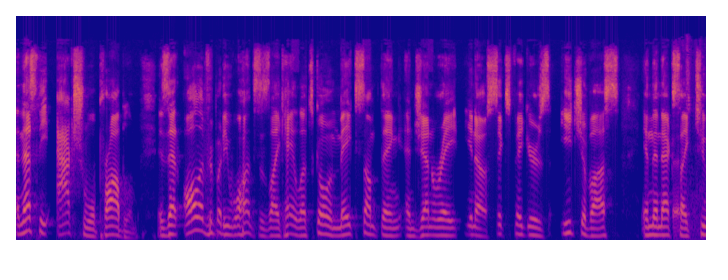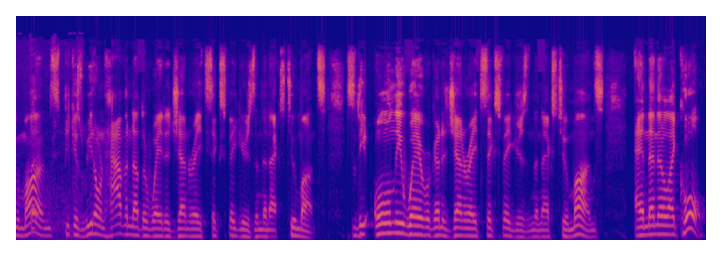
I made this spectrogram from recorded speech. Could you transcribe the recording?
And that's the actual problem is that all everybody wants is like, hey, let's go and make something and generate, you know, six figures each of us in the next like two months because we don't have another way to generate six figures in the next two months. So the only way we're going to generate six figures in the next two months. And then they're like, cool,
